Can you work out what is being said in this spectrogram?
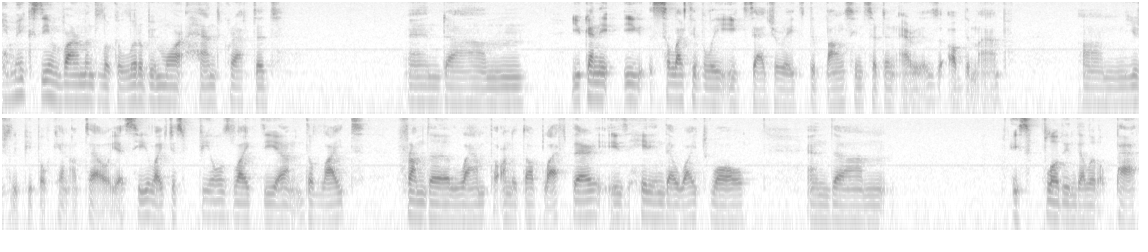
it makes the environment look a little bit more handcrafted and um, you can e selectively exaggerate the bounce in certain areas of the map. Um, usually people cannot tell. Yeah, see, like just feels like the um, the light from the lamp on the top left there is hitting the white wall, and um, is flooding the little path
